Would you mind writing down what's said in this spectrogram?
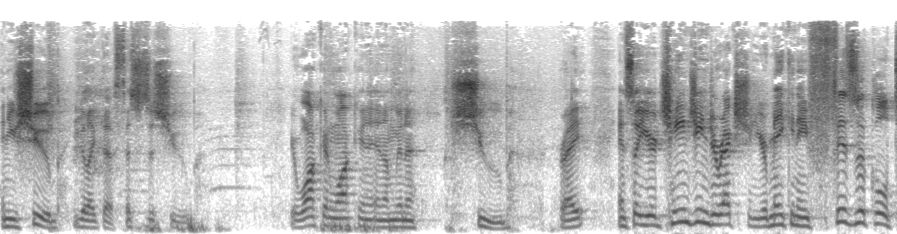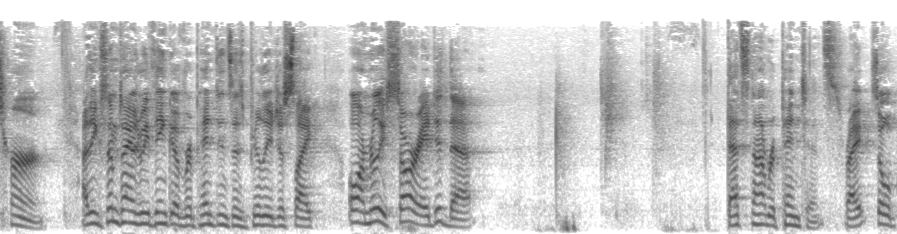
and you shub, you go like this. This is a shub. You're walking, walking, and I'm going to shub, right? And so you're changing direction. You're making a physical turn. I think sometimes we think of repentance as purely just like, oh, I'm really sorry I did that. That's not repentance, right? So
